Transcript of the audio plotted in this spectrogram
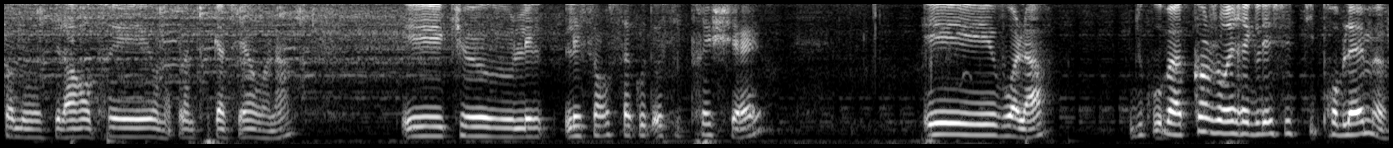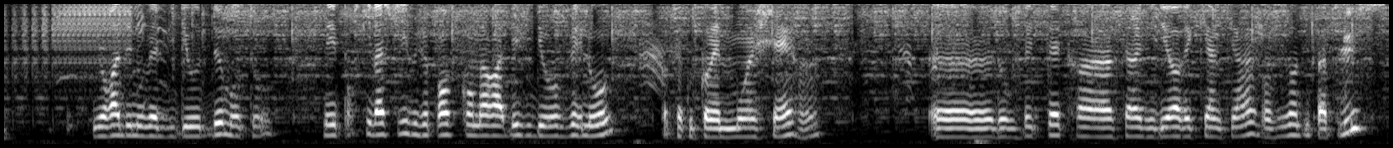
comme euh, c'est la rentrée, on a plein de trucs à faire, voilà. Et que l'essence, ça coûte aussi très cher. Et voilà. Du coup, bah, quand j'aurai réglé ces petits problèmes, il y aura de nouvelles vidéos de moto. Mais pour ce qui va suivre, je pense qu'on aura des vidéos vélo. Comme ça coûte quand même moins cher. Hein. Euh, donc je vais peut-être euh, faire une vidéo avec quelqu'un. Je vous en dis pas plus.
